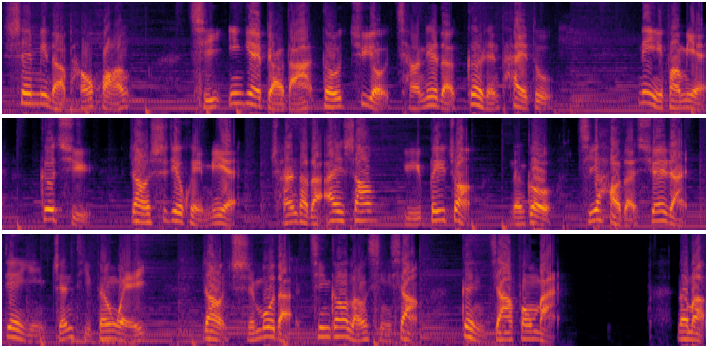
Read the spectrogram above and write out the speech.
生命的彷徨，其音乐表达都具有强烈的个人态度。另一方面，歌曲。让世界毁灭传达的哀伤与悲壮，能够极好的渲染电影整体氛围，让迟暮的金刚狼形象更加丰满。那么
